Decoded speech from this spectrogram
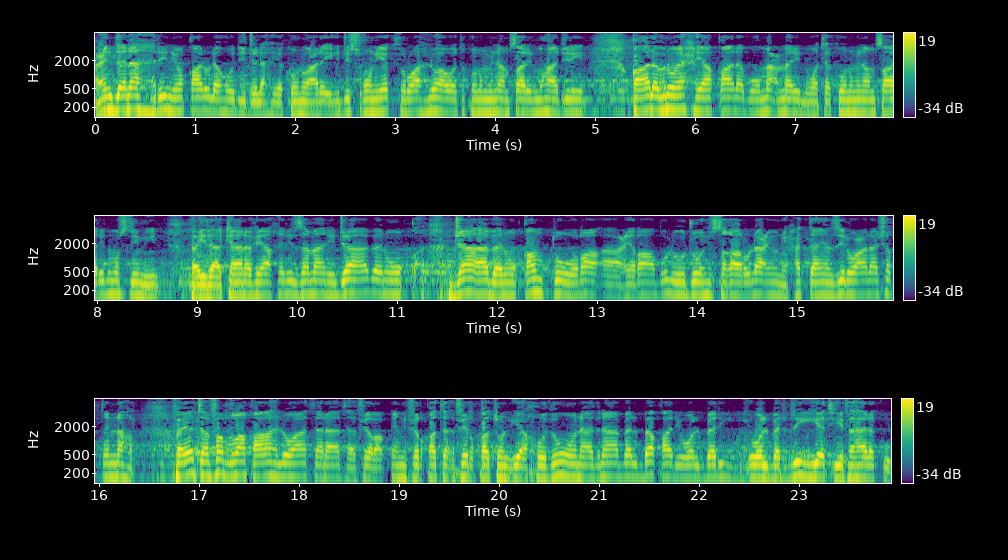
عند نهر يقال له دجلة يكون عليه جسر يكثر أهلها وتكون من أمصار المهاجرين. قال ابن يحيى قال أبو معمر وتكون من أمصار المسلمين. فإذا كان في آخر الزمان جاء بنو جاء بنو قنطوراء عراض الوجوه صغار الأعين حتى ينزلوا على شط النهر. فيتفرق أهلها ثلاث فرق فرقة فرقة يأخذون أذناب البقر والبري والبرية فهلكوا.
